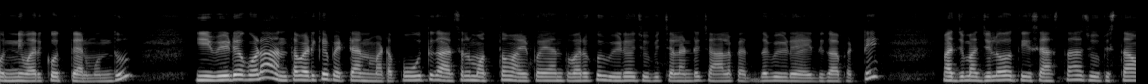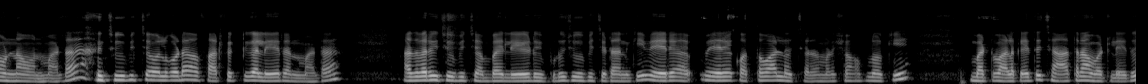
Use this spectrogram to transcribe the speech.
కొన్ని వరకు వచ్చాను ముందు. ఈ వీడియో కూడా అంతవరకే పెట్టాను అనమాట పూర్తిగా అసలు మొత్తం అయిపోయేంత వరకు వీడియో చూపించాలంటే చాలా పెద్ద వీడియో అయింది కాబట్టి మధ్య మధ్యలో తీసేస్తా చూపిస్తూ ఉన్నాం అనమాట చూపించే వాళ్ళు కూడా పర్ఫెక్ట్గా లేరనమాట అదివరకు చూపించే అబ్బాయి లేడు. ఇప్పుడు చూపించడానికి వేరే వేరే కొత్త వాళ్ళు వచ్చారనమాట షాప్లోకి. బట్ వాళ్ళకైతే చేతన అవ్వట్లేదు.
